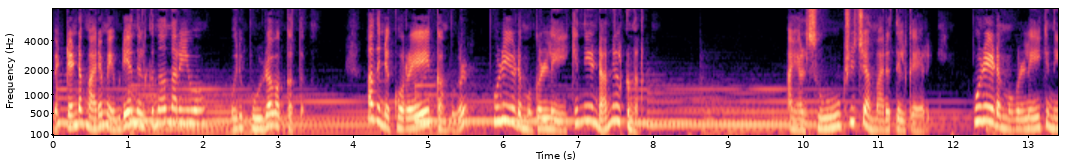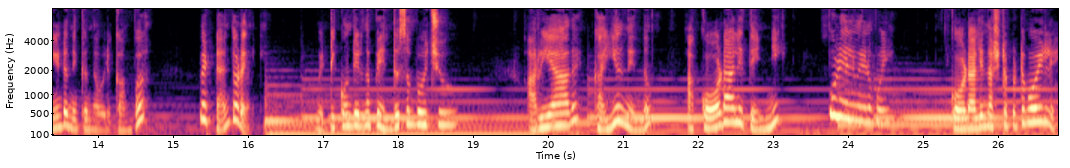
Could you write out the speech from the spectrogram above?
വെട്ടേണ്ട മരം എവിടെയാ നിൽക്കുന്നതെന്നറിയുമോ ഒരു പുഴവക്കത്ത്. അതിന്റെ കുറേ കമ്പുകൾ പുഴയുടെ മുകളിലേക്ക് നീണ്ടാ നിൽക്കുന്നത്. അയാൾ സൂക്ഷിച്ച മരത്തിൽ കയറി പുഴയുടെ മുകളിലേക്ക് നീണ്ടു നിൽക്കുന്ന ഒരു കമ്പ് വെട്ടാൻ തുടങ്ങി. വെട്ടിക്കൊണ്ടിരുന്നപ്പോൾ എന്ത് സംഭവിച്ചു? അറിയാതെ കയ്യിൽ നിന്നും ആ കോടാലി തെന്നി പുഴയിൽ വീണുപോയി. കോടാലി നഷ്ടപ്പെട്ടു പോയില്ലേ?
